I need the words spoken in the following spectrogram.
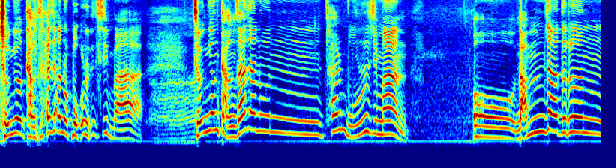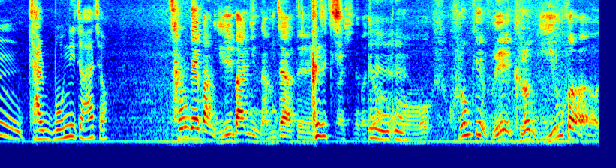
정녕 당사자는 모르지만, 아. 정녕 당사자는 잘 모르지만, 어, 남자들은 잘못 잊어 하죠. 상대방 일반인 남자들 그렇지. 거죠? 응, 응. 어, 그런 게 왜 그런 이유가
